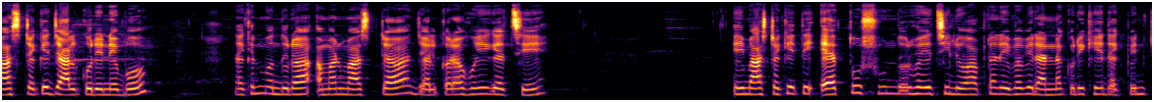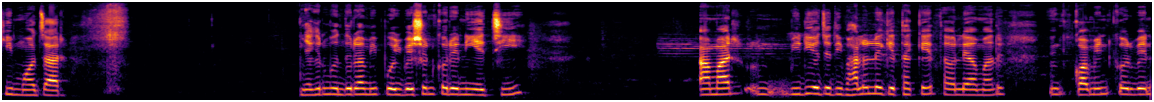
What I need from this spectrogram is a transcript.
মাছটাকে জাল করে নেব। দেখেন বন্ধুরা, আমার মাছটা জাল করা হয়ে গেছে। এই মাছটা খেতে এত সুন্দর হয়েছিল। আপনারা এভাবে রান্না করে খেয়ে দেখবেন কি মজার। দেখুন বন্ধুরা, আমি পরিবেশন করে নিয়েছি। আমার ভিডিও যদি ভালো লেগে থাকে তাহলে আমার কমেন্ট করবেন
